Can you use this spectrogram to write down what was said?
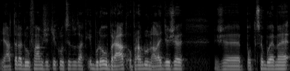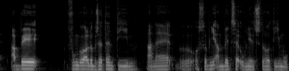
já teda doufám, že ti kluci to tak i budou brát opravdu na ledě, že, že potřebujeme, aby fungoval dobře ten tým a ne uh, osobní ambice uvnitř toho týmu.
